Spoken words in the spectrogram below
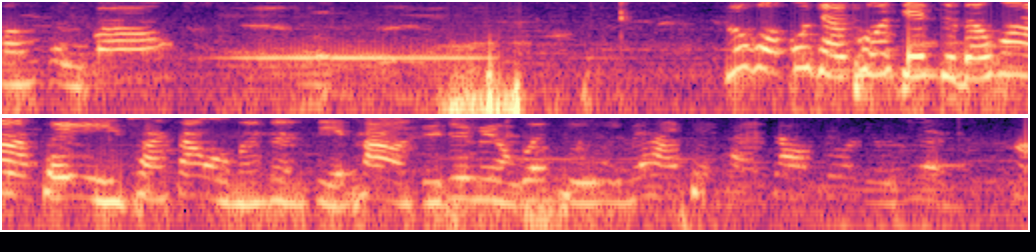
蒙古包。如果不想脱鞋子的话，可以穿上我们的鞋套，绝对没有问题。里面还可以拍照做留念。好。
